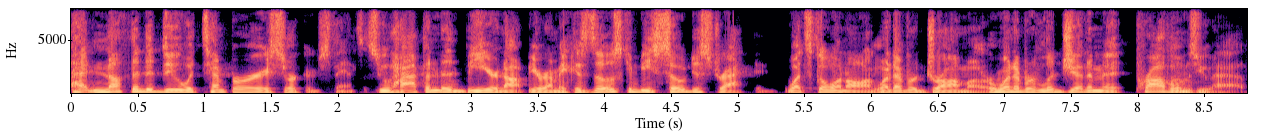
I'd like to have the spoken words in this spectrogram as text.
had nothing to do with temporary circumstances who happened to be or not be around me, because those can be so distracting. What's going on, mm-hmm. whatever drama or whatever legitimate problems you have,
